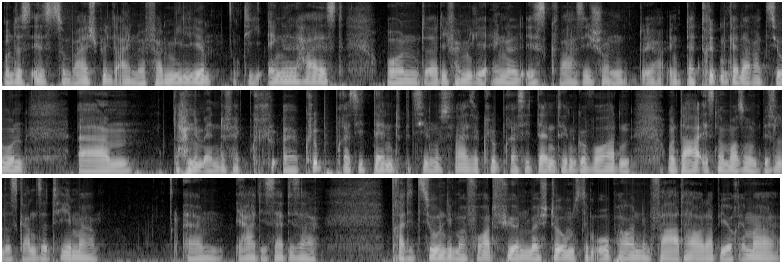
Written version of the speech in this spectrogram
Und es ist zum Beispiel eine Familie, die Engel heißt. Und äh, die Familie Engel ist quasi schon ja, in der dritten Generation ähm, dann im Endeffekt äh, Clubpräsident bzw. Clubpräsidentin geworden. Und da ist nochmal so ein bisschen das ganze Thema, ähm, ja, dieser, dieser Tradition, die man fortführen möchte, um es dem Opa und dem Vater oder wie auch immer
